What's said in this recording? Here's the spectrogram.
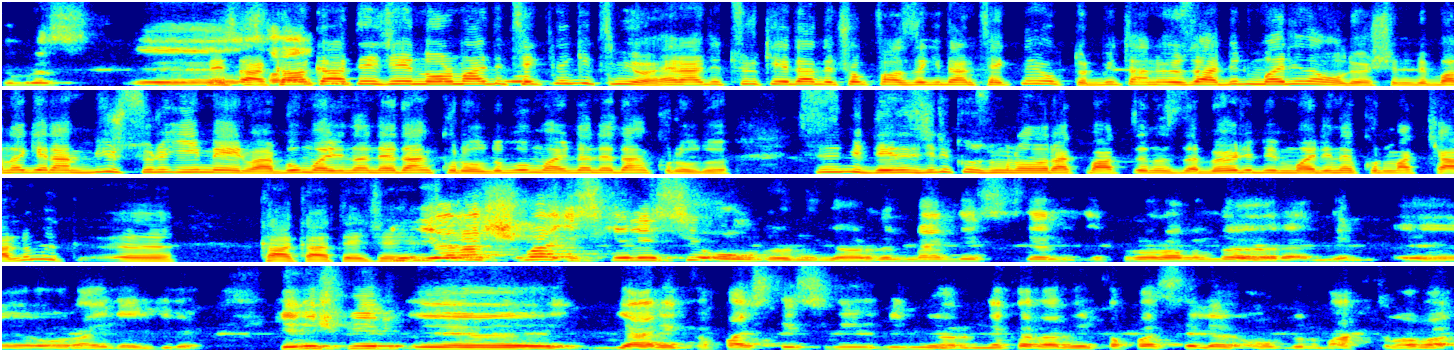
Kıbrıs e, Mesela sahibi- KKTC'ye normalde tekne gitmiyor. Herhalde Türkiye'den de çok fazla giden tekne yoktur. Bir tane özel bir marina oluyor. Şimdi bana gelen bir sürü e-mail var. Bu marina neden kuruldu? Bu marina neden kuruldu? Siz bir denizcilik uzmanı olarak baktığınızda böyle bir marina kurmak karlı mı e, KKTC'ye? yanaşma iskelesi olduğunu gördüm. Ben de sizden programında öğrendim e, orayla ilgili. Geniş bir e, yani kapasitesini bilmiyorum ne kadar bir kapasiteli olduğunu baktım ama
